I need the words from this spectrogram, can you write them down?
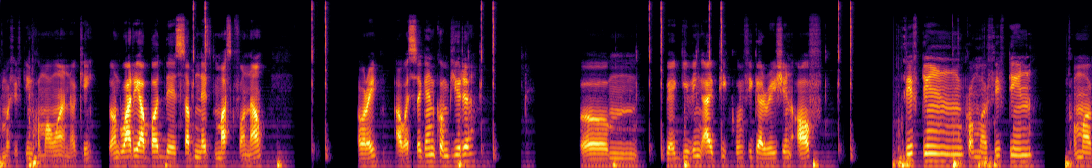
comma 15 comma 1 okay? Don't worry about the subnet mask for now. All right our second computer um we are giving ip configuration of 15 comma 15 comma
